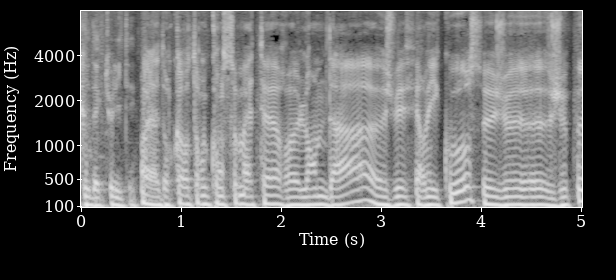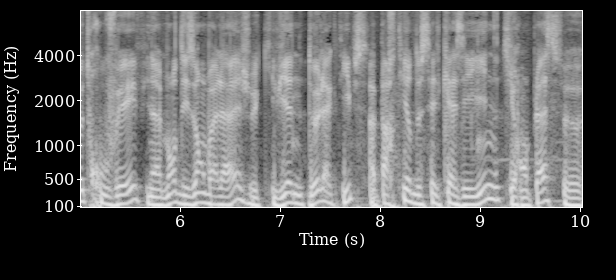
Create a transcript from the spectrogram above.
C'est d'actualité. Voilà, donc en tant que consommateur euh, lambda, je vais faire mes cours je, je peux trouver finalement des emballages qui viennent de Lactips à partir de cette caséine qui remplace euh,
